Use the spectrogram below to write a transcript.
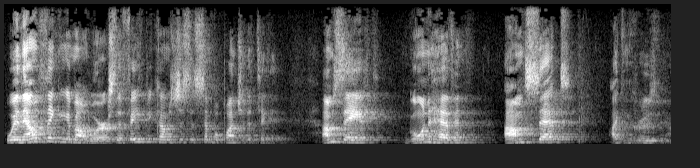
without thinking about works, the faith becomes just a simple punch of the ticket. I'm saved, I'm going to heaven, I'm set, I can cruise now.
